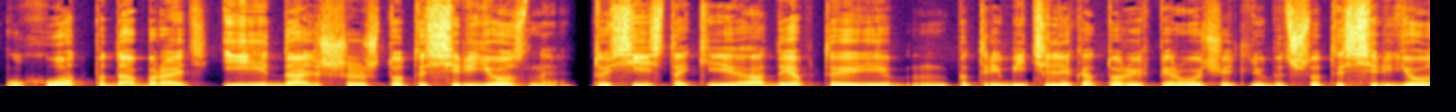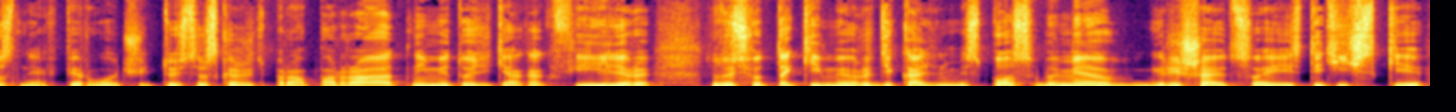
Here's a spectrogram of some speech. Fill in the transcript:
уход подобрать и дальше что-то серьезное. То есть есть такие адепты, и потребители, которые в первую очередь любят что-то серьезное в первую очередь. То есть расскажите про аппаратные методики, а как филлеры. Ну, то есть вот такими радикальными способами решают свои эстетические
